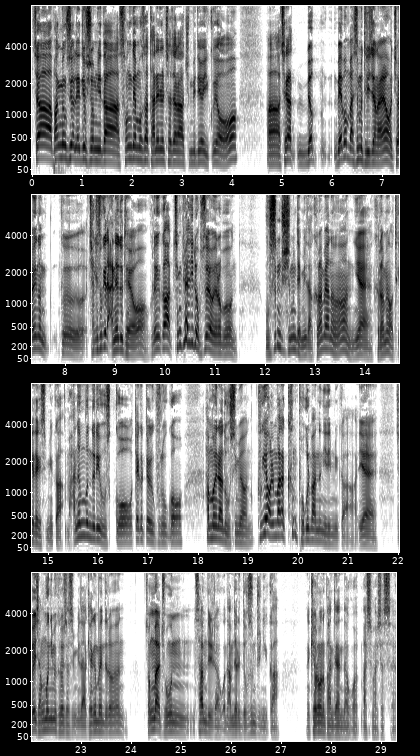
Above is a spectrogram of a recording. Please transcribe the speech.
자, 박명수의 라디오쇼입니다. 성대모사 단연을 찾아라 준비되어 있고요. 아, 제가 몇, 매번 말씀을 드리잖아요. 저희는 그, 자기소개를 안 해도 돼요. 그러니까 창피할 일이 없어요, 여러분. 웃음 주시면 됩니다. 그러면은, 예, 그러면 어떻게 되겠습니까? 많은 분들이 웃고, 떼글떼글 구르고, 한 번이라도 웃으면, 그게 얼마나 큰 복을 받는 일입니까? 예. 저희 장모님이 그러셨습니다. 개그맨들은 정말 좋은 사람들이라고 남들한테 웃음 주니까 결혼은 반대한다고 말씀하셨어요.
